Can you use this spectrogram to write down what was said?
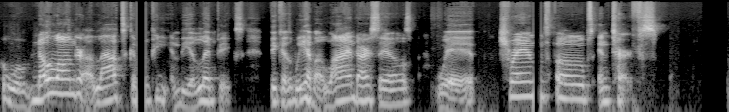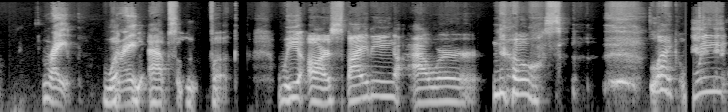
who are no longer allowed to compete in the Olympics because we have aligned ourselves with transphobes and turfs. Right. What right. the absolute fuck? We are spiting our nose. like we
